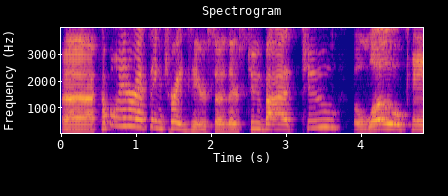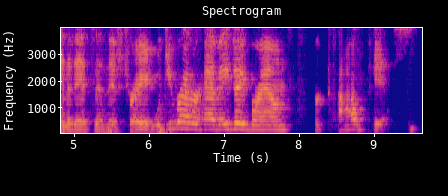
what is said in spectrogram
Uh, a couple interesting trades here. So there's two by two low candidates in this trade. Would you rather have AJ Brown or Kyle Pitts?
